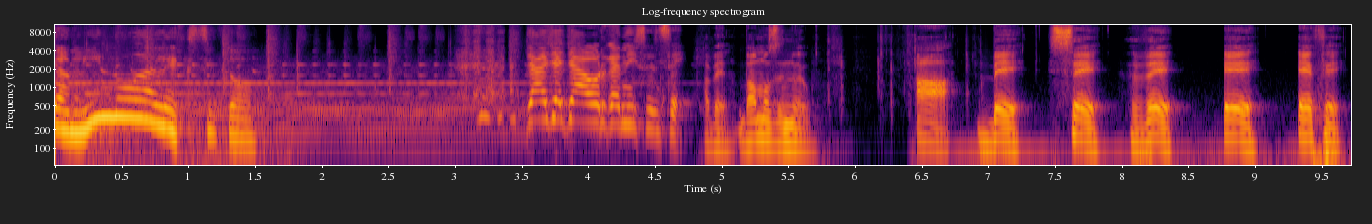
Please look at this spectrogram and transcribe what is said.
Camino al éxito. Ya, ya, ya, organícense. A ver, vamos de nuevo. A, B, C, D, E, F,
